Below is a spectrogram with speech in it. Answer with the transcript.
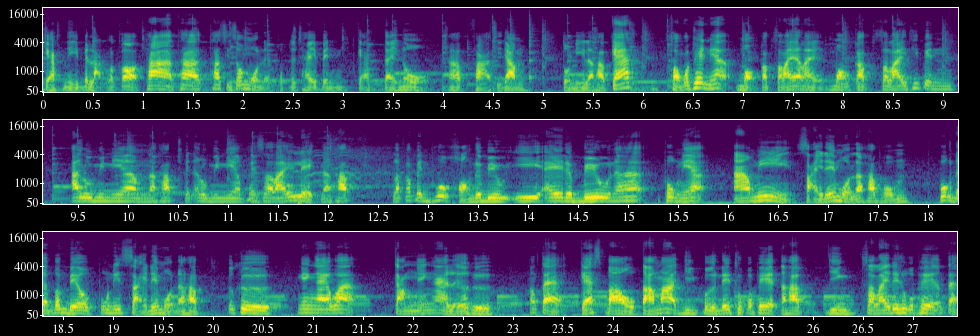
แก๊สนี้เป็นหลัก แล้วก็ถ้าถ้าถ้าสีส้มหมดเนี่ย ผมจะใช้เป็นแก๊สไดโนนะครับ ฝาสีดำตัวนี้แหละครับ แก๊สสองประเภทนี้เหมาะกับสไลด์อะไร เหมาะกับสไลด์ที่เป็น อลูมิเนียมนะครับเป็นอลูมิเนียมเป็นสไลด์เหล็กนะครับแล้วก็เป็นพวกของ WE AW นะฮะพวกเนี้ย Army ใส่ได้หมดแล้วครับผมพวกดับเบิลเบลพวกนี้ใส่ได้หมดนะครับ ก็คือง่าย ๆว่าจำง่าย ๆ เลยก็คือ ตั้งแต่แก๊สเบา สามารถยิงปืนได้ทุกประเภทนะครับ ยิงสไลด์ได้ทุกประเภท ตั้งแต่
